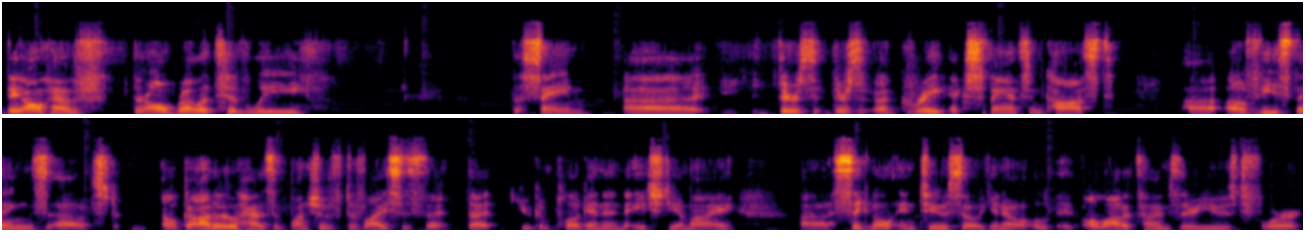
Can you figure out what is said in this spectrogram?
they all have they're all relatively the same. there's there's a great expanse in cost uh, of these things. Uh, Elgato has a bunch of devices that that you can plug in an HDMI uh, signal into. So you know, a, a, lot of times they're used for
